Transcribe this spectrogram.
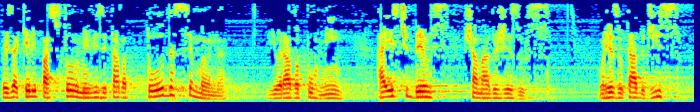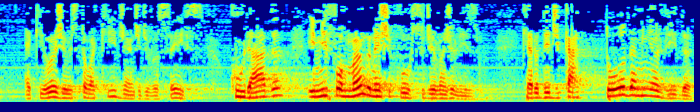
pois aquele pastor me visitava toda semana e orava por mim a este Deus chamado Jesus. O resultado disso é que hoje eu estou aqui diante de vocês, curada e me formando neste curso de evangelismo. Quero dedicar toda a minha vida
